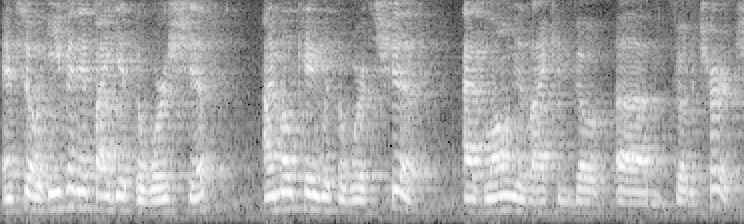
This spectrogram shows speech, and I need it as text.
And so even if I get the worst shift, I'm okay with the worst shift as long as I can go um, go to church.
